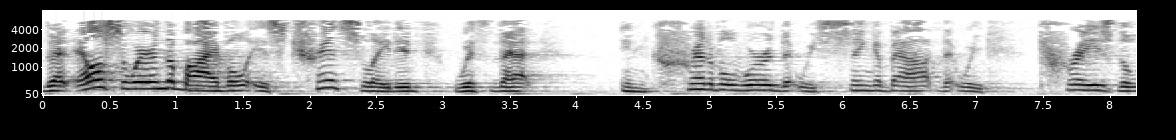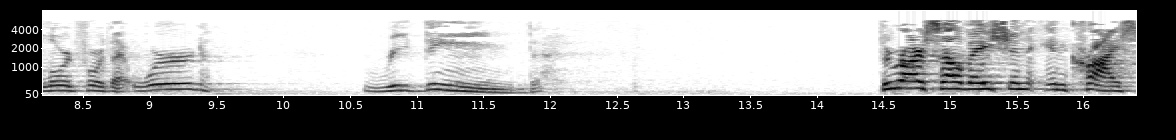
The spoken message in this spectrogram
that elsewhere in the Bible is translated with that incredible word that we sing about, that we praise the Lord for, that word, redeemed. Through our salvation in Christ,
